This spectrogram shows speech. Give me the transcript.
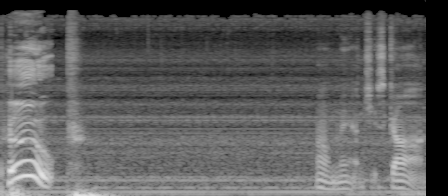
Poop. Oh man, she's gone.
